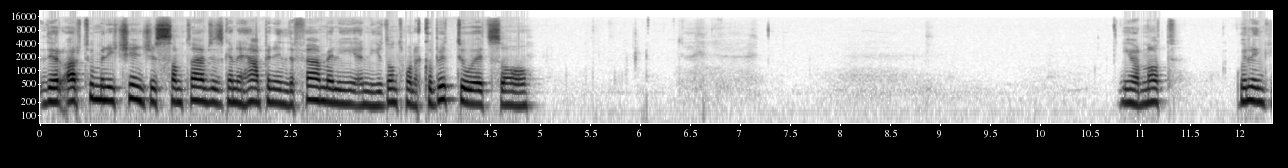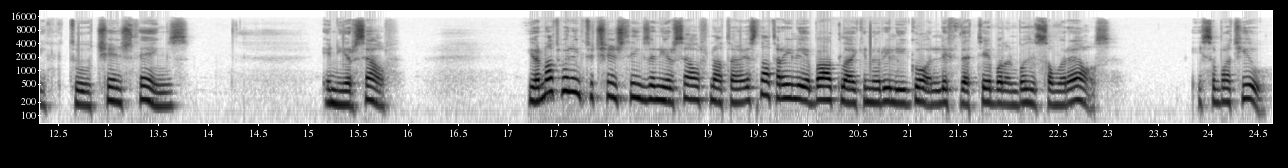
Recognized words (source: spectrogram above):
there are too many changes sometimes it's going to happen in the family and you don't want to commit to it so you're not willing to change things in yourself. You're not willing to change things in yourself not uh, it's not really about like you know really go and lift that table and put it somewhere else. It's about you.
